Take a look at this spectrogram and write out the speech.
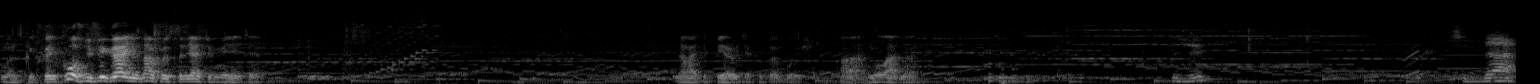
Морских коньков, нифига, я не знал, что вы стрелять умеете. Давайте первый у тебя хп больше. А, ну ладно. Подожди. Сюда.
